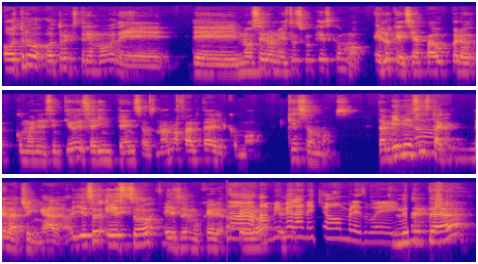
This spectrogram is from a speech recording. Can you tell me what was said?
otro, otro extremo de, de, no ser honestos, creo que es como, es lo que decía Pau, pero como en el sentido de ser intensos, ¿no? No falta el como, ¿qué somos? También eso está de la chingada. Y eso, eso es de mujeres. No, a mí me lo han hecho hombres, güey. ¿Neta?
